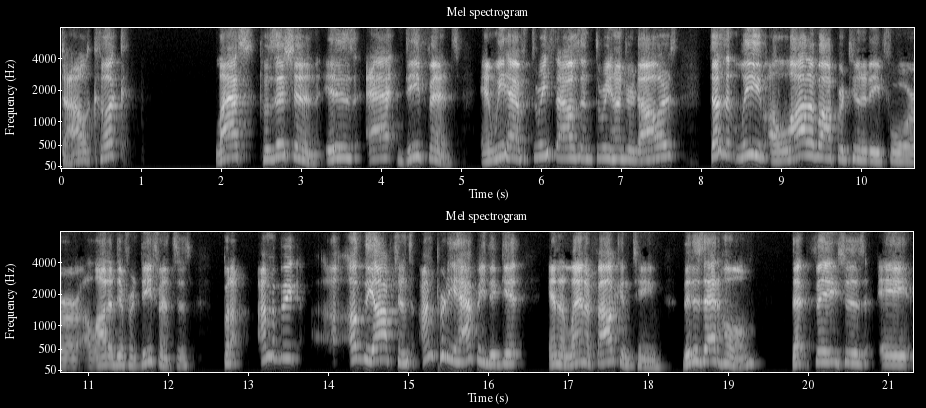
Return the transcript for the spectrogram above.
Dalvin Cook, last position is at defense, and we have $3,300. Doesn't leave a lot of opportunity for a lot of different defenses, but I'm a big, of the options, I'm pretty happy to get an Atlanta Falcon team that is at home that faces a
